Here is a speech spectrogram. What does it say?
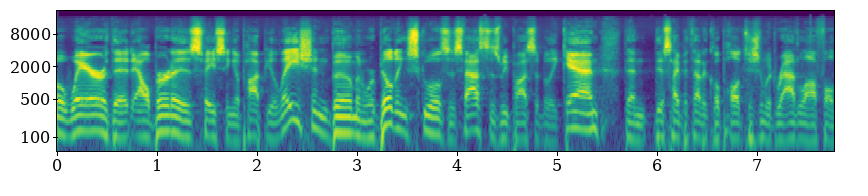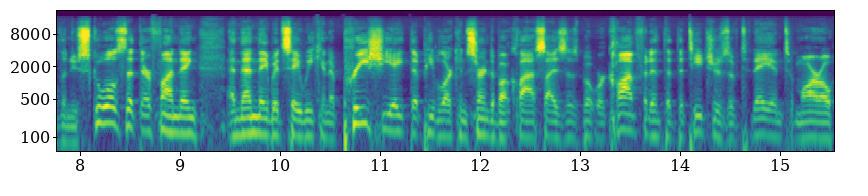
aware that Alberta is facing a population boom, and we're building schools as fast as we possibly can." Then this hypothetical politician would rattle off all the new schools that they're funding, and then they would say, "We can appreciate that people are concerned about class sizes, but we're confident that the teachers of today and tomorrow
